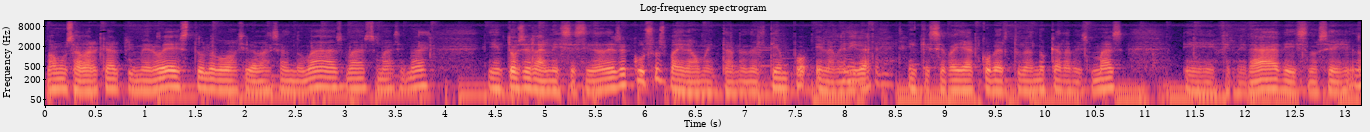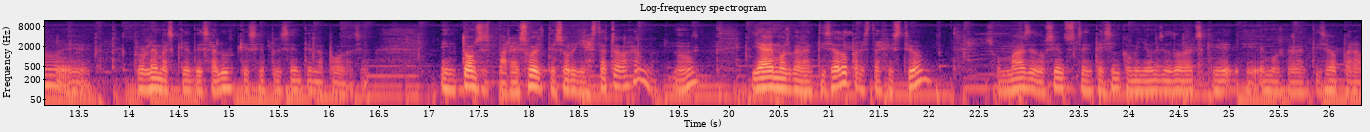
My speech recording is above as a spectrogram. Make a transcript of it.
Vamos a abarcar primero esto, luego vamos a ir avanzando más, más, más y más, y entonces la necesidad de recursos va a ir aumentando en el tiempo en la medida en que se vaya coberturando cada vez más eh, enfermedades, no sé, eh, problemas que, de salud que se presenten en la población. Entonces, para eso el Tesoro ya está trabajando, ¿no? Ya hemos garantizado para esta gestión, son más de 235 millones de dólares que eh, hemos garantizado para,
